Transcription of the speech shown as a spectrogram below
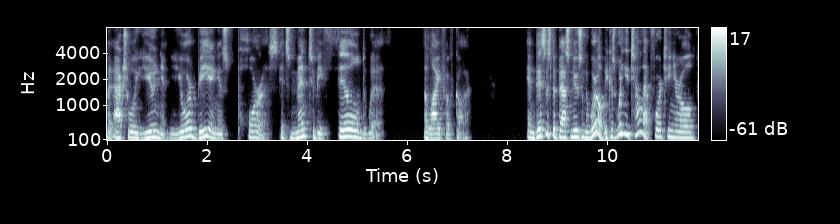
but actual union. Your being is porous, it's meant to be filled with the life of God. And this is the best news in the world because what do you tell that 14 year old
